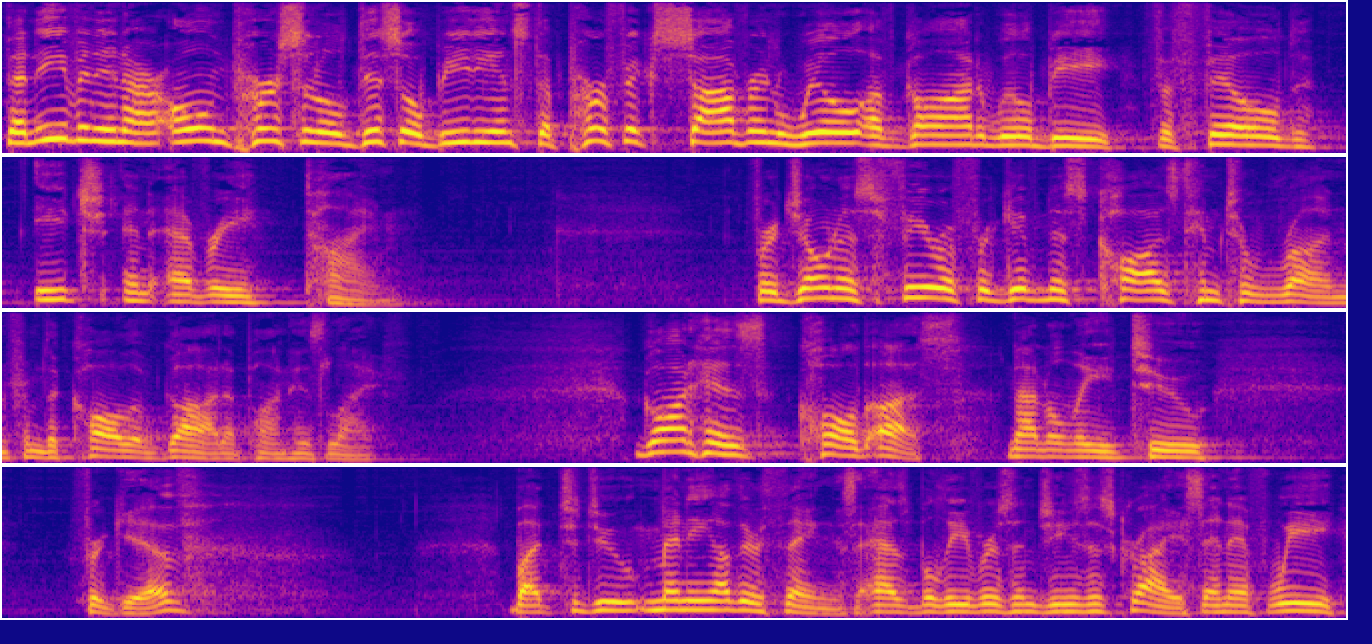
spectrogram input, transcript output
that even in our own personal disobedience, the perfect sovereign will of God will be fulfilled each and every time. For Jonah's fear of forgiveness caused him to run from the call of God upon his life. God has called us not only to forgive, but to do many other things as believers in Jesus Christ. And if we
